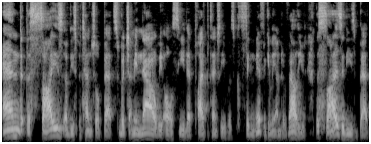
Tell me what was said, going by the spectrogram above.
and the size of these potential bets, which I mean, now we all see that Plaid potentially was significantly undervalued. The size of these bets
